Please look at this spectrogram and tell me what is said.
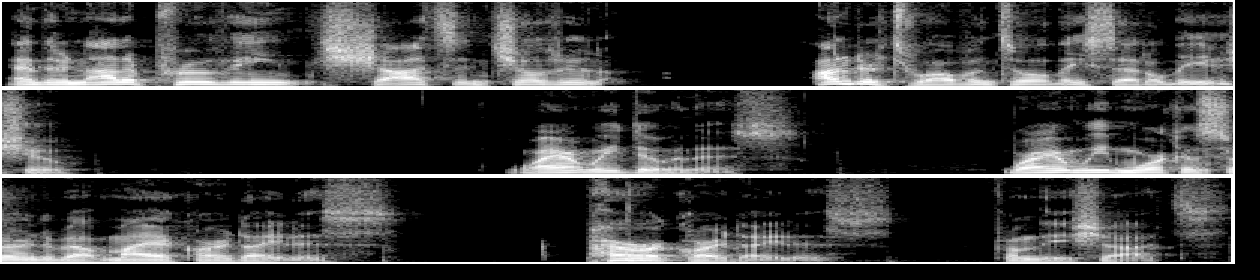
And they're not approving shots in children under 12 until they settle the issue. Why aren't we doing this? Why aren't we more concerned about myocarditis, pericarditis from these shots?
